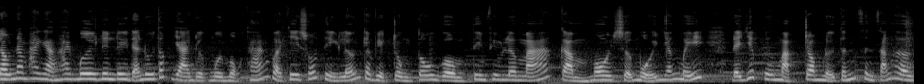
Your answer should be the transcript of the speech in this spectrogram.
Đầu năm 2020, Lily đã nuôi tóc dài được 11 tháng và chi số tiền lớn cho việc trùng tu gồm tiêm filler má, cầm, môi, sữa mũi, nhấn mí để giúp gương mặt trong nữ tính xinh xắn hơn.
